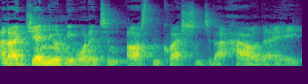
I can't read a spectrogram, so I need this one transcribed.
and I genuinely wanted to ask them questions about how they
